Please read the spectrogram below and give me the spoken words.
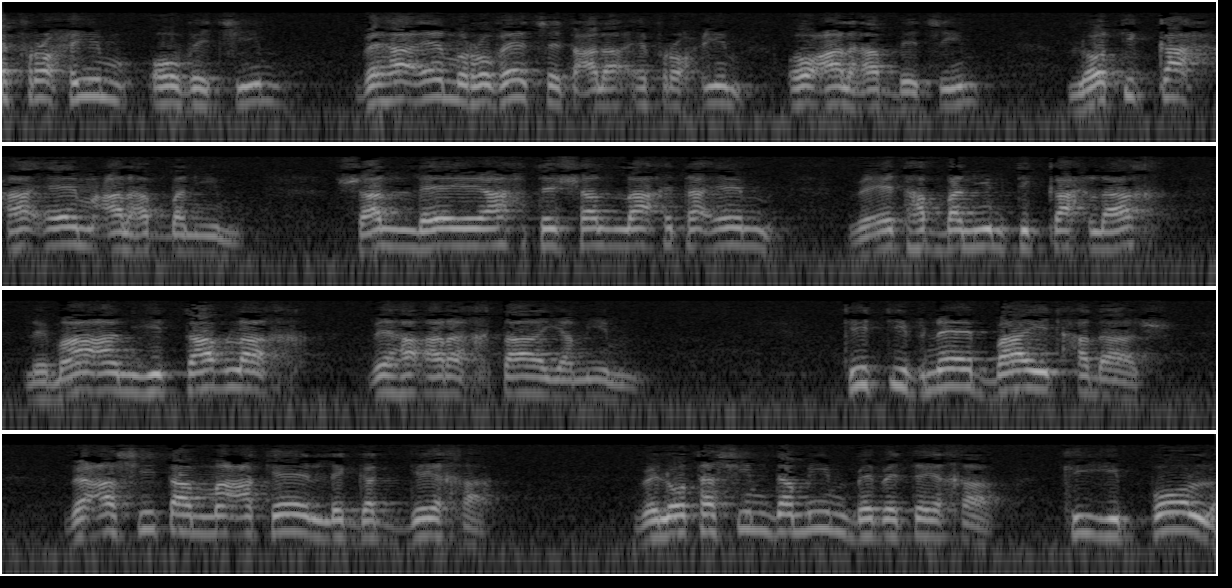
אפרוחים או ביצים, והאם רובצת על האפרוחים או על הביצים, לא תיקח האם על הבנים. שלח תשלח את האם, ואת הבנים תיקח לך, למען ייטב לך, והארכת ימים. כי תבנה בית חדש, ועשית מעקה לגגיך, ולא תשים דמים בביתך, כי ייפול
